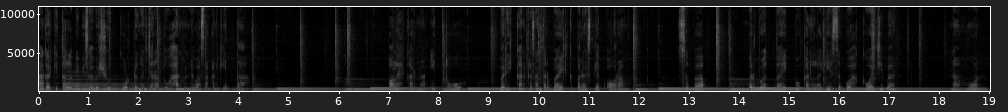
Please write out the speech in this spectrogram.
agar kita lebih bisa bersyukur dengan cara Tuhan mendewasakan kita. Berikan kesan terbaik kepada setiap orang, sebab Berbuat baik bukan lagi sebuah kewajiban, namun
